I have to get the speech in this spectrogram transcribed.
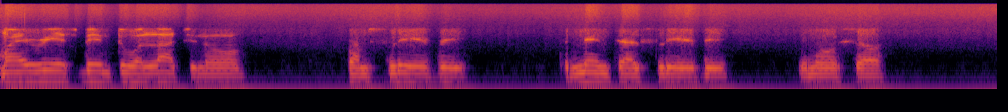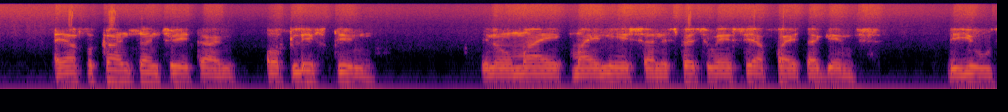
my race been through a lot, you know, from slavery to mental slavery, you know, so I have to concentrate on uplifting, you know, my my nation, especially when you see a fight against the youth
